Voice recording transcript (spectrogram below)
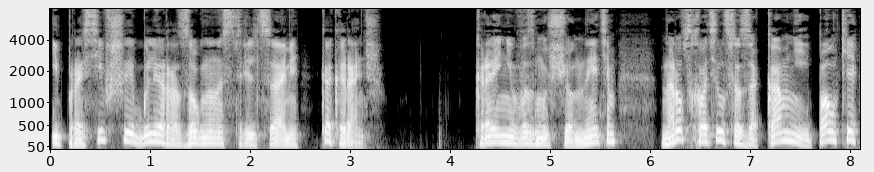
и просившие были разогнаны стрельцами, как и раньше. Крайне возмущенный этим, народ схватился за камни и палки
